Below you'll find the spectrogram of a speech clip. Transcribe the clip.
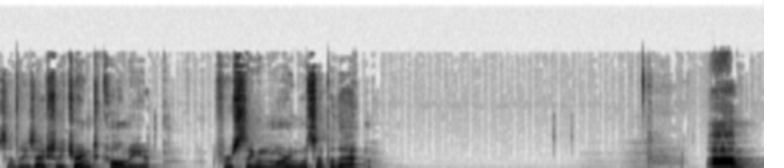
Somebody's actually trying to call me at first thing in the morning. What's up with that? Um,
